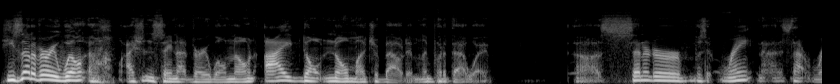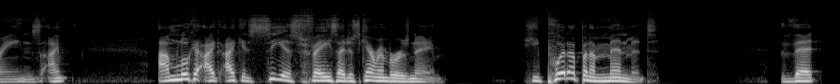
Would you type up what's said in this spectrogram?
He's not a very well. I shouldn't say not very well known. I don't know much about him. Let me put it that way. Uh, Senator was it Rain? No, it's not Rains. I'm. I'm looking. I, I can see his face. I just can't remember his name. He put up an amendment that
